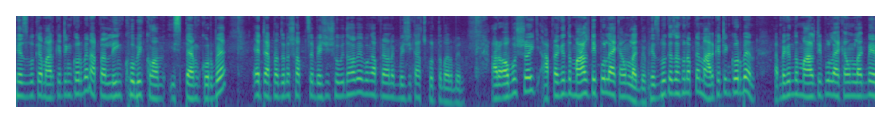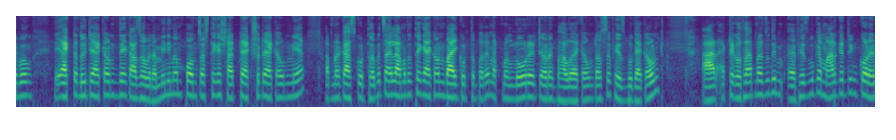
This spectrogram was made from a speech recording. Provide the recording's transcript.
ফেসবুকে মার্কেটিং করবেন, আপনার লিঙ্ক খুবই কম স্প্যাম করবে। এটা আপনার জন্য সবচেয়ে বেশি সুবিধা হবে এবং আপনি অনেক বেশি কাজ করতে পারবেন। আর অবশ্যই আপনার কিন্তু মাল্টিপুল অ্যাকাউন্ট লাগবে। ফেসবুকে যখন আপনি মার্কেটিং করবেন, আপনার কিন্তু মাল্টিপুল অ্যাকাউন্ট লাগবে এবং একটা, দুইটা অ্যাকাউন্ট দিয়ে কাজ হবে না। মিনিমাম পঞ্চাশ থেকে ষাটটা, একশোটা অ্যাকাউন্ট নিয়ে আপনার কাজ করতে হবে। চাইলে আমাদের থেকে অ্যাকাউন্ট বাই করতে পারেন। আপনার লো রেটে অনেক ভালো অ্যাকাউন্ট আছে ফেসবুক অ্যাকাউন্ট আর একটা কথা, আপনার যদি ফেসবুকে মার্কেটিং করেন,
